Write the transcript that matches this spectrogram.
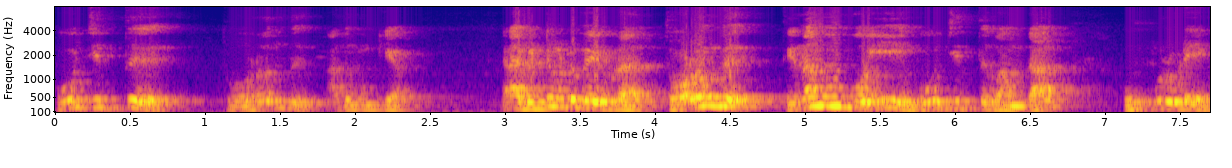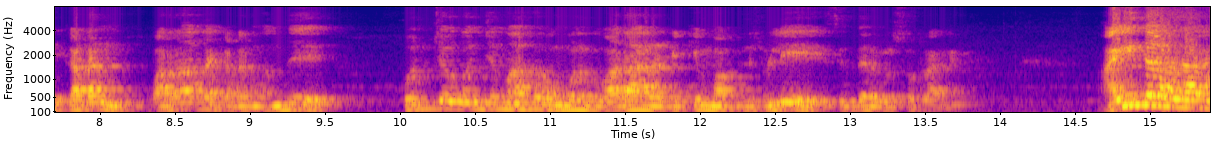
பூஜித்து தொடர்ந்து அது முக்கியம். ஏன்னா விட்டு விட்டு போயிடக்கூடாது. தொடர்ந்து தினமும் போய் பூஜித்து வந்தால் உங்களுடைய கடன் வராத கடன் வந்து கொஞ்சம் கொஞ்சமாக உங்களுக்கு வர ஆரம்பிக்கும் அப்படின்னு சொல்லி சித்தர்கள் சொல்கிறாங்க ஐந்தாவதாக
